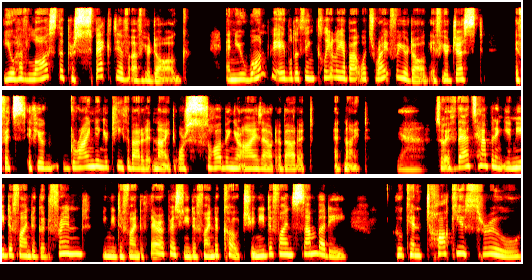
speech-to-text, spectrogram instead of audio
You have lost the perspective of your dog and you won't be able to think clearly about what's right for your dog if you're just if it's if you're grinding your teeth about it at night or sobbing your eyes out about it at night. Yeah. So if that's happening you need to find a good friend you need to find a therapist you need to find a coach you need to find somebody who can talk you through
